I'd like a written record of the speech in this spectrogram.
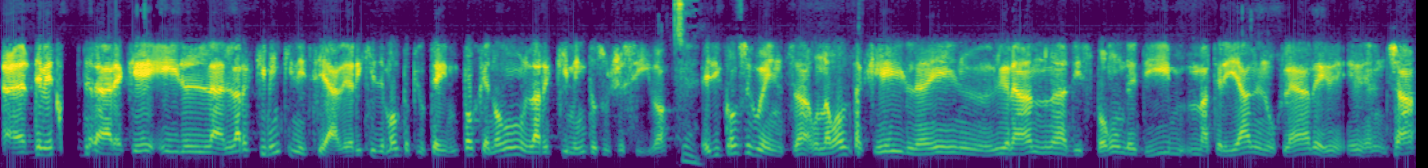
Eh, deve considerare che il, l'arricchimento iniziale richiede molto più tempo che non l'arricchimento successivo sì. e di conseguenza una volta che il, il, l'Iran dispone di materiale nucleare eh, già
